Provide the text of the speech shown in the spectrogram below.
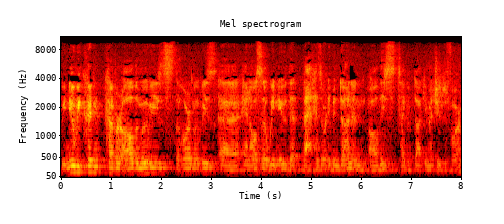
We knew we couldn't cover all the movies, the horror movies, uh, and also we knew that that has already been done in all these type of documentaries before.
